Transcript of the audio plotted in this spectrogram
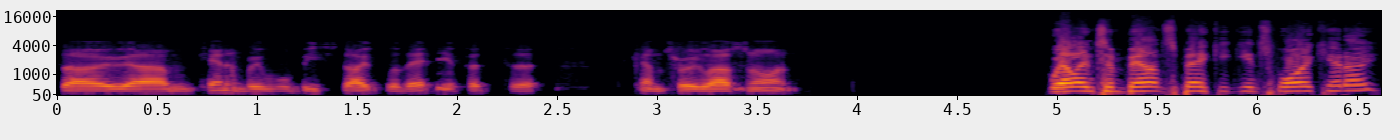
so um, Canterbury will be stoked with that effort to, to come through last night. Wellington bounced back against Waikato.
